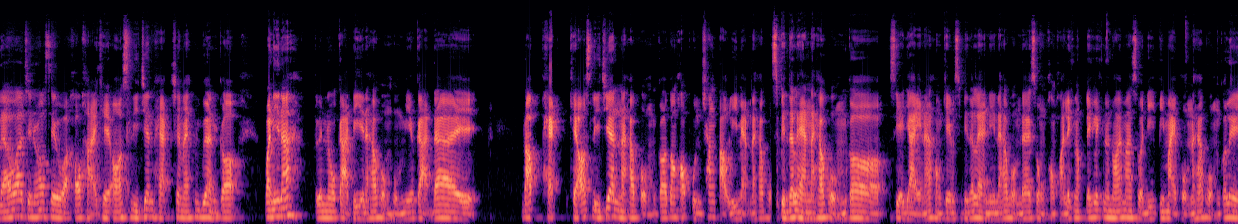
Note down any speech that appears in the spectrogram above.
แล้วว่า General Sale อะเขาขาย Chaos Legion Pack ใช่ไหมเพื่อนๆก็วันนี้นะเป็นโอกาสดีนะครับผมผมมีโอกาสได้ รับแพ็ค Chaos Legion นะครับผมก็ต้องขอบคุณช่างเต่ารีแมปนะครับผม Splinterland นะครับผมก็เสียใหญ่นะของเกม Splinterland นี้นะครับผมได้ส่งของขวัญเล็กๆน้อยๆมาสวัสดีปีใหม่ผมนะครับผมก็เลย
